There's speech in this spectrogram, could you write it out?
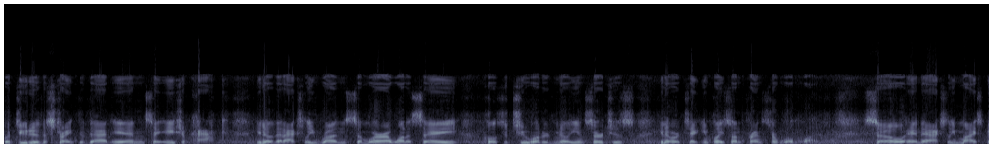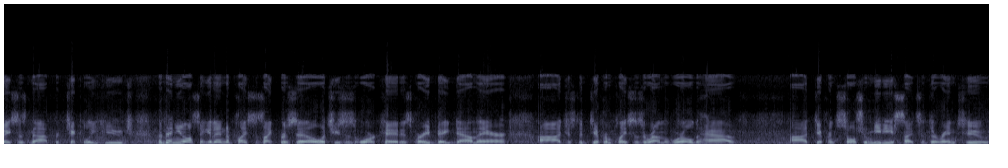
but due to the strength of that in, say, Asia Pac, you know, that actually runs somewhere, I want to say, close to 200 million searches, you know, are taking place on Friendster worldwide. So, and actually MySpace is not particularly huge. But then you also get into places like Brazil, which uses Orkut, is very big down there, uh, just the different places around the world have uh, different social media sites that they're into,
